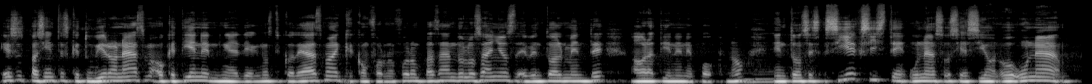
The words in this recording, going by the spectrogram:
esos pacientes que tuvieron asma o que tienen el diagnóstico de asma y que conforme fueron pasando los años, eventualmente ahora tienen EPOC, ¿no? Entonces, sí existe una asociación o una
